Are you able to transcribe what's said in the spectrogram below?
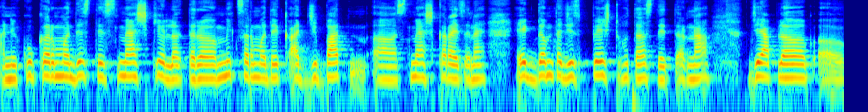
आणि कुकरमध्येच ते स्मॅश केलं. तर मिक्सरमध्ये अजिबात स्मॅश करायचं नाही. एकदम त्याची पेस्ट होत असते. तर ना जे आपलं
